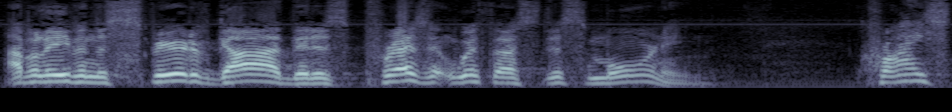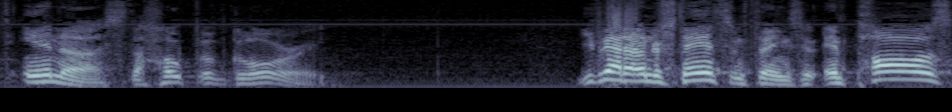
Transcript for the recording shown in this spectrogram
I believe in the Spirit of God that is present with us this morning. Christ in us, the hope of glory. You've got to understand some things. In Paul's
